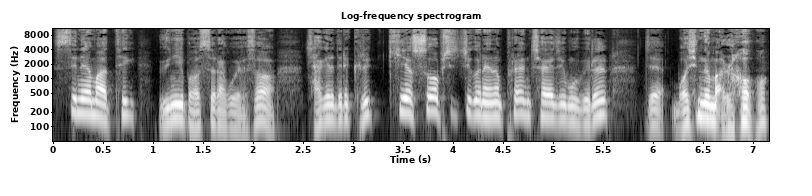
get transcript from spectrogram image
시네마틱 유니버스라고 해서 자기네들이 그렇게 수없이 찍어내는 프랜차이즈 movie를 이제 멋있는 말로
